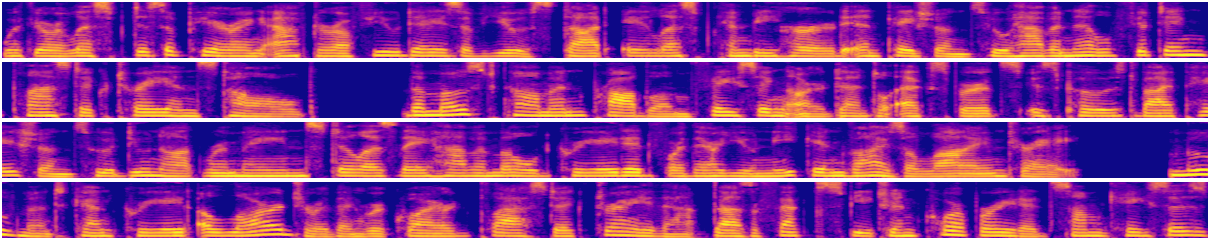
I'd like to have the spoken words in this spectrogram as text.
with your lisp disappearing after a few days of use. A lisp can be heard in patients who have an ill fitting plastic tray installed. The most common problem facing our dental experts is posed by patients who do not remain still as they have a mold created for their unique Invisalign tray. Movement can create a larger than required plastic tray that does affect speech incorporated some cases.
